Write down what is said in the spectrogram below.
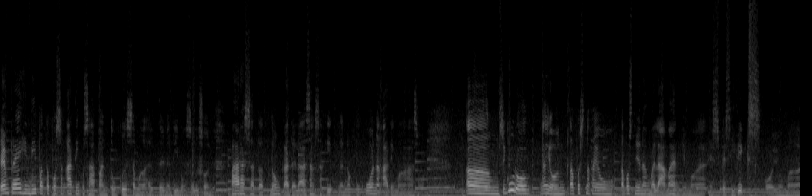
Siyempre, hindi pa tapos ang ating usapan tungkol sa mga alternatibong solusyon para sa tatlong kadalasang sakit na nakukuha ng ating mga aso um, siguro ngayon tapos na kayong tapos niyo nang malaman yung mga specifics o yung mga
